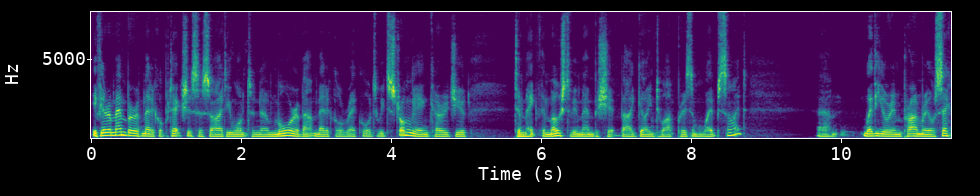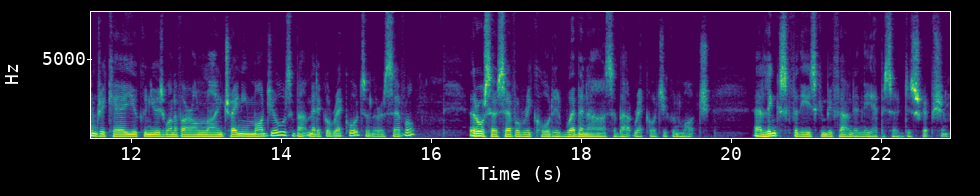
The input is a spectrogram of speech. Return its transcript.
If you're a member of Medical Protection Society and want to know more about medical records, we'd strongly encourage you to make the most of your membership by going to our PRISM website. Um, whether you're in primary or secondary care, you can use one of our online training modules about medical records, and there are several. There are also several recorded webinars about records you can watch. Uh, links for these can be found in the episode description.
